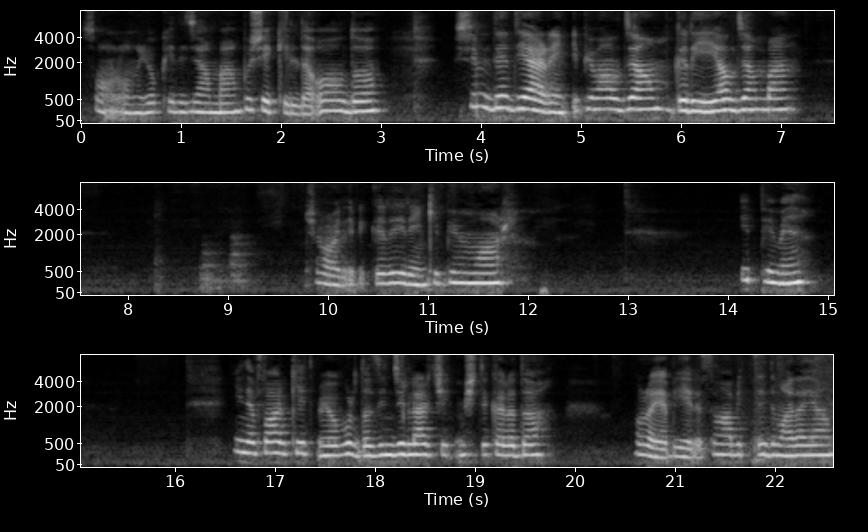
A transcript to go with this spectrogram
Sonra onu yok edeceğim ben. Bu şekilde oldu. Şimdi diğer renk ipimi alacağım. Griyi alacağım ben. Şöyle bir gri renk ipim var. İpimi yine fark etmiyor. Burada zincirler çekmiştik arada. Oraya bir yere sabitledim araya.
